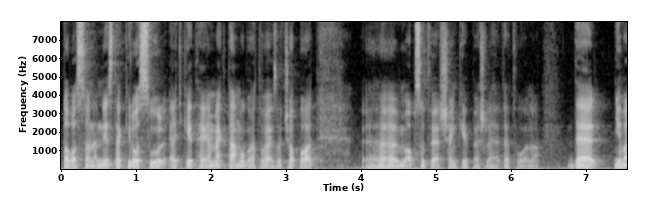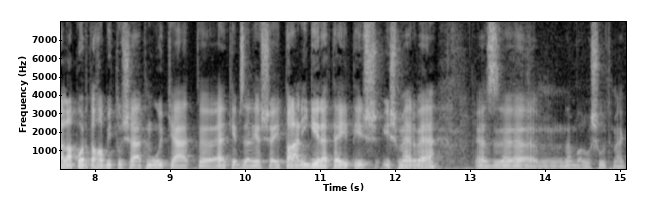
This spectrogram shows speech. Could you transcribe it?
tavasszal nem néztek ki rosszul, egy-két helyen megtámogatva ez a csapat, abszolút versenyképes lehetett volna. De nyilván Laporta habitusát, múltját, elképzeléseit, talán ígéreteit is ismerve, ez nem valósult meg.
